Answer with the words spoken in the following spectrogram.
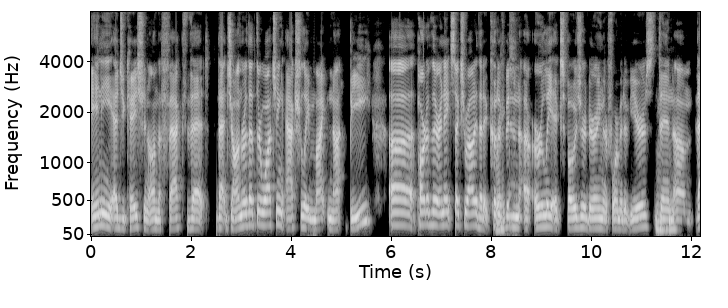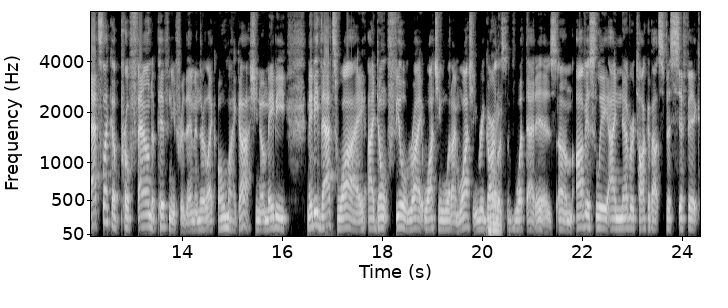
any education on the fact that that genre that they're watching actually might not be uh, part of their innate sexuality, that it could right. have been an early exposure during their formative years, mm-hmm. then um, that's like a profound epiphany for them, and they're like, "Oh my gosh, you know, maybe, maybe that's why I don't feel right watching what I'm watching, regardless right. of what that is." Um, obviously, I never talk about specific,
